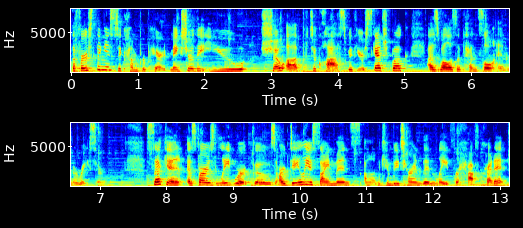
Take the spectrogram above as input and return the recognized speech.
The first thing is to come prepared. Make sure that you show up to class with your sketchbook as well as a pencil and an eraser. Second, as far as late work goes, our daily assignments um, can be turned in late for half credit,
